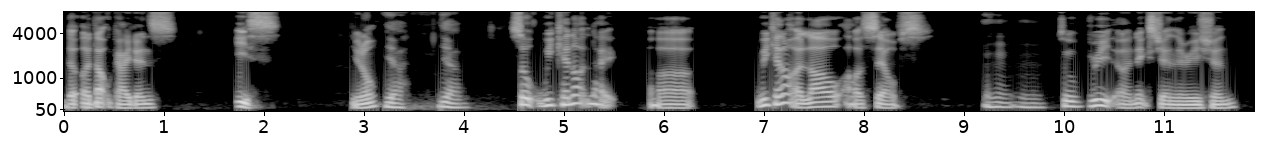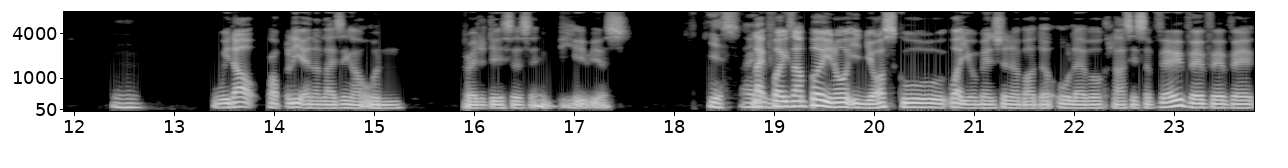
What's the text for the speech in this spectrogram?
the adult guidance is. You know? Yeah. Yeah. So we cannot like uh we cannot allow ourselves Mm-hmm, to breed a next generation mm-hmm. Without properly analyzing our own prejudices and behaviors. Yes. I like agree. for example, you know, in your school, what you mentioned about the O level class is a very, very, very, very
